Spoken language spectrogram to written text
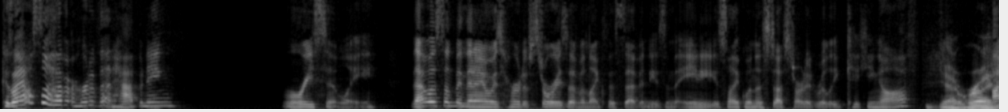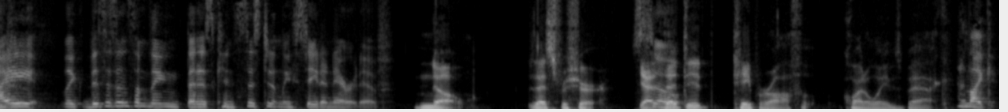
Because I also haven't heard of that happening recently. That was something that I always heard of stories of in like the 70s and the 80s, like when the stuff started really kicking off. Yeah, right. I like this isn't something that has consistently stayed a narrative. no, that's for sure. Yeah, So- that did taper off quite a ways back. And like,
